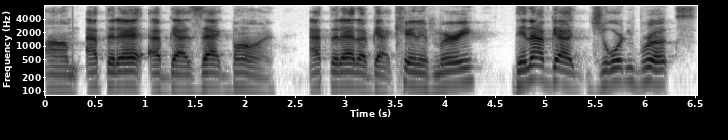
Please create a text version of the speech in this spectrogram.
Um, after that, I've got Zach Baun. After that, I've got Kenneth Murray. Then I've got Jordyn Brooks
